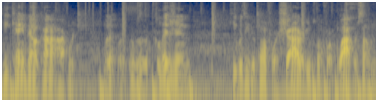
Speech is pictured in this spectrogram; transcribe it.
he came down kind of awkward when it, it was a collision. He was either going for a shot or he was going for a block or something,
